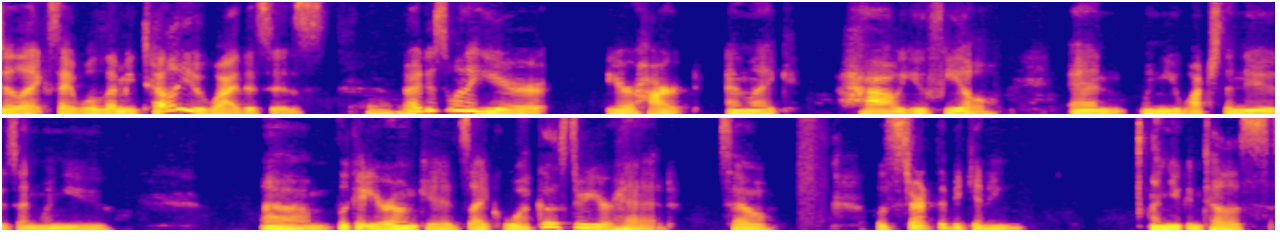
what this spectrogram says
to like say, well, let me tell you why this is. Mm-hmm. But I just want to hear your heart and like how you feel. And when you watch the news and when you um, look at your own kids, like what goes through your head? So let's start at the beginning and you can tell us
